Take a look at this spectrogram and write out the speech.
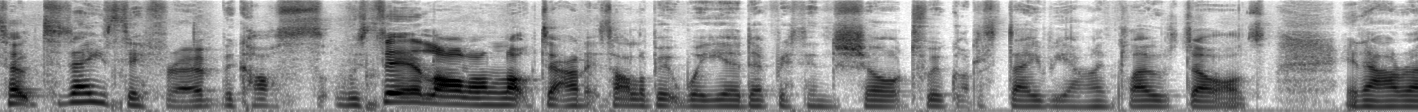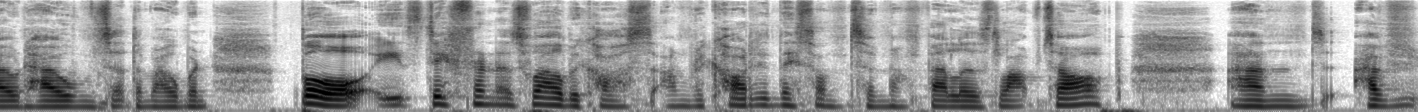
So today's different because we're still all on lockdown. It's all a bit weird. Everything's shut. We've got to stay behind closed doors in our own homes at the moment. But it's different as well because I'm recording this onto my fella's laptop and I've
